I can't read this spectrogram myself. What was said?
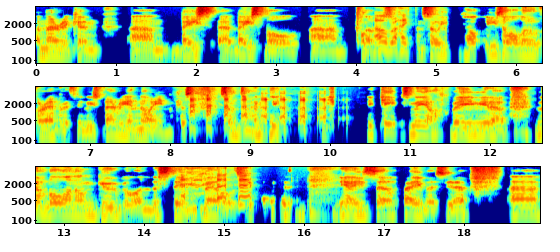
American um, base uh, baseball um, clubs. Oh right. And so he, he's all over everything. He's very annoying because sometimes he, he keeps me off being, you know, number one on Google under Steve Mills. You, know, you know, he's so famous, you know. Uh,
